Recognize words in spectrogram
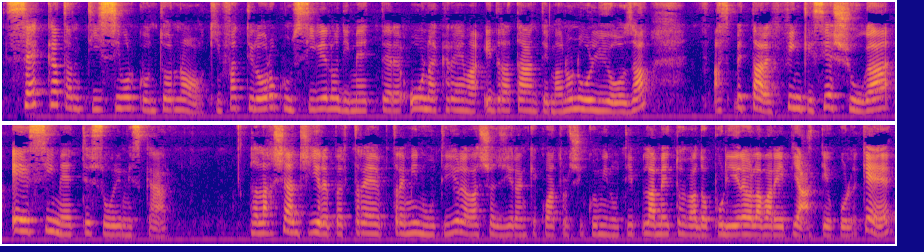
Secca tantissimo il contorno occhi. Infatti loro consigliano di mettere una crema idratante ma non oliosa aspettare finché si asciuga e si mette su rimiscar la lascia agire per 3, 3 minuti io la lascio agire anche 4-5 minuti la metto e vado a pulire o lavare i piatti o quello che è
